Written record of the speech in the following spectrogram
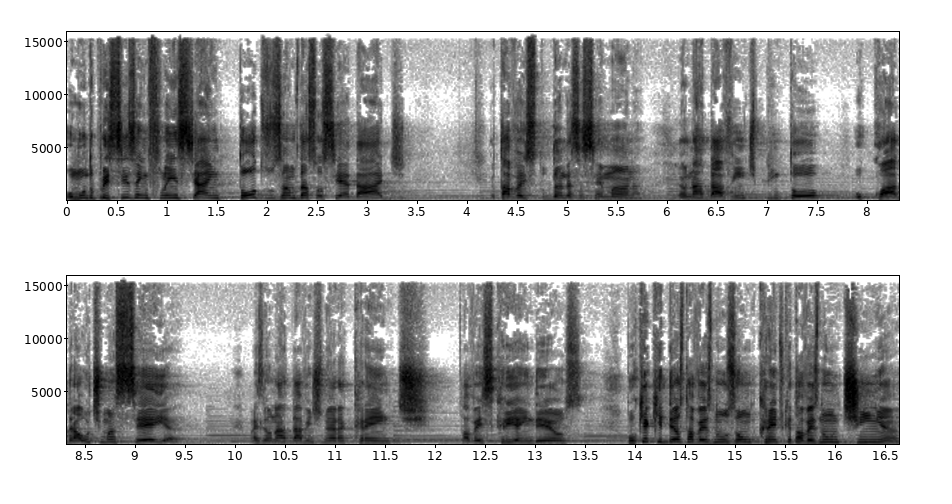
O mundo precisa influenciar em todos os âmbitos da sociedade. Eu estava estudando essa semana, Leonardo da Vinci pintou o quadro A Última Ceia. Mas Leonardo da Vinci não era crente. Talvez cria em Deus. Por que, que Deus talvez não usou um crente? Porque talvez não tinha.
